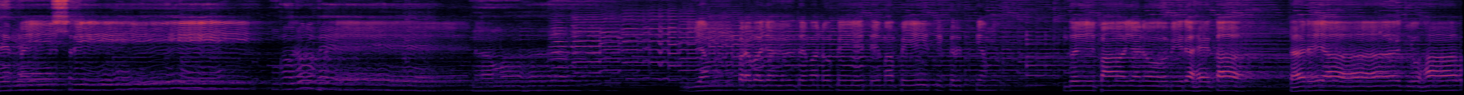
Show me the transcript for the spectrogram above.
तस्मै श्री गुरुवे नमः। यं प्रभजन्तमनुपेतिमपेति कृत्यं। द्वैपायनो विरहका तरया जुहाव।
